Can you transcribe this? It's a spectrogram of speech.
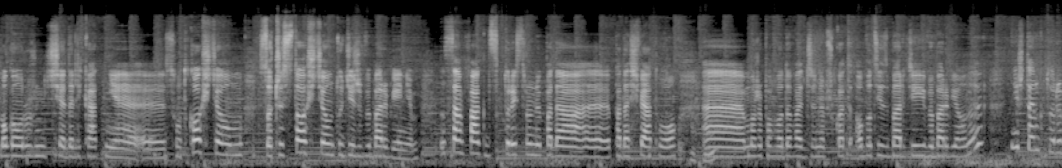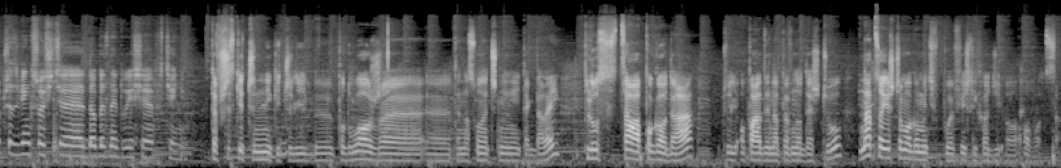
mogą różnić się delikatnie słodkością, soczystością, tudzież wybarwieniem. No, sam fakt, z której strony pada, pada światło, e, może powodować, że na przykład owoc jest bardziej wybarwiony niż ten, który przez większość e, doby znajduje się w cieniu. te wszystkie czynniki, czyli y, podłoże, y, te nasłonecznienie i tak dalej, plus cała pogoda, czyli opady na pewno deszczu, na co jeszcze mogą mieć wpływ, jeśli chodzi o owoc sam?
